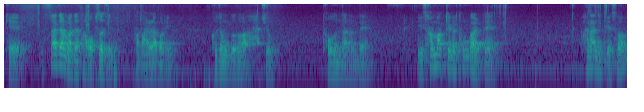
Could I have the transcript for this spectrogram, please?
이렇게 싸자마자 다 없어지는, 다 말라버리는 그 정도로 아주 더운 나라인데 이 사막길을 통과할 때 하나님께서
